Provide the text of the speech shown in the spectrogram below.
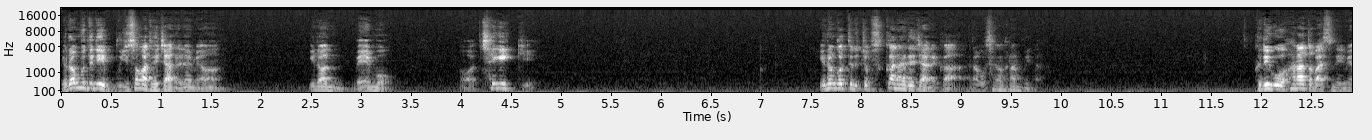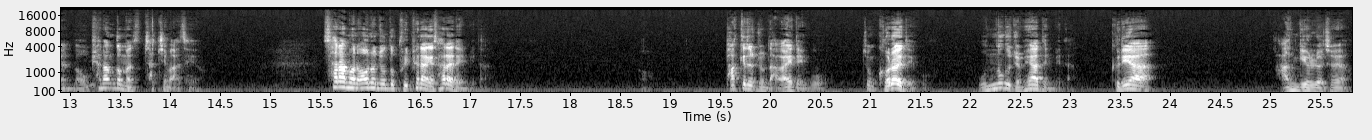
여러분들이 무지성화 되지 않으려면 이런 메모, 어, 책 읽기 이런 것들이 좀 습관해야 되지 않을까라고 생각을 합니다. 그리고 하나 더 말씀드리면 너무 편한 것만 찾지 마세요. 사람은 어느 정도 불편하게 살아야 됩니다. 어, 밖에도 좀 나가야 되고, 좀 걸어야 되고, 운동도 좀 해야 됩니다. 그래야 안 게을러져요.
